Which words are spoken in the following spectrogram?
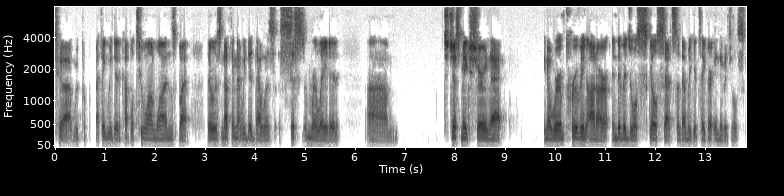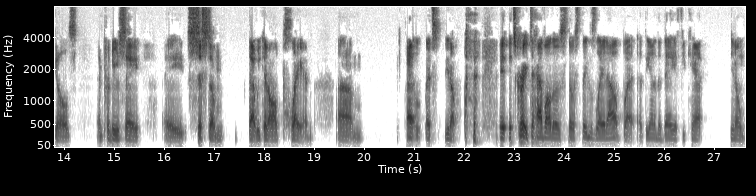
To uh, we, I think we did a couple two on ones, but there was nothing that we did that was system related. Um, to just make sure that you know we're improving on our individual skill sets so that we could take our individual skills and produce a a system that we can all play in um, it's you know it, it's great to have all those those things laid out but at the end of the day if you can't you know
